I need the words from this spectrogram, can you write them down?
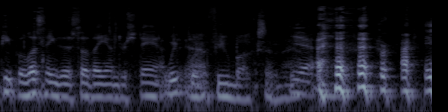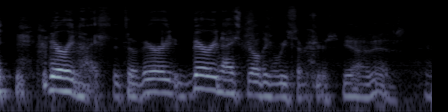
people listening to this so they understand. we put know. a few bucks in that. Yeah, right. Very nice. It's a very, very nice building. Researchers. Yeah, it is. Yeah.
